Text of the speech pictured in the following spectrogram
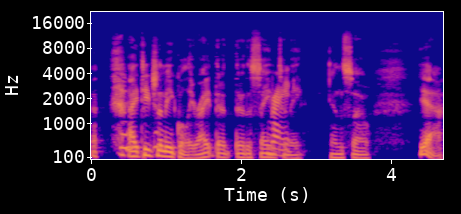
I teach them equally, right? They're they're the same right. to me, and so, yeah.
